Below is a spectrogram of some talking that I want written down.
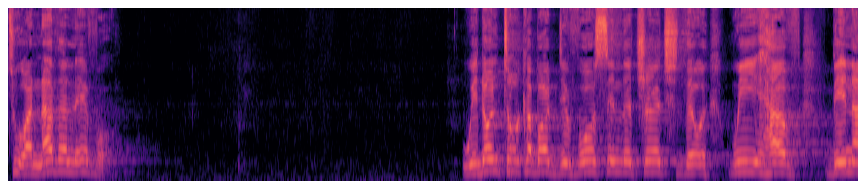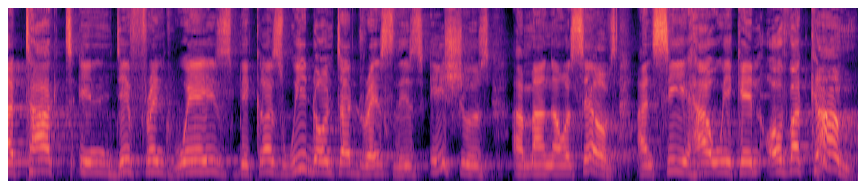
to another level. We don't talk about divorce in the church. We have been attacked in different ways because we don't address these issues among ourselves and see how we can overcome.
